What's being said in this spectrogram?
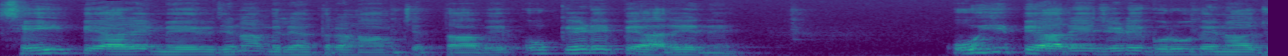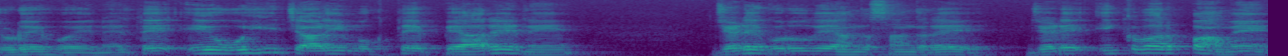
ਸਹੀ ਪਿਆਰੇ ਮੇਲ ਜਿਨ੍ਹਾਂ ਮਿਲਿਆ ਤੇਰਾ ਨਾਮ ਚਿੱਤਾਵੇ, ਉਹ ਕਿਹੜੇ ਪਿਆਰੇ ਨੇ? ਉਹੀ ਪਿਆਰੇ ਜਿਹੜੇ ਗੁਰੂ ਦੇ ਨਾਲ ਜੁੜੇ ਹੋਏ ਨੇ ਤੇ ਇਹ ਉਹੀ 40 ਮੁਕਤੇ ਪਿਆਰੇ ਨੇ ਜਿਹੜੇ ਗੁਰੂ ਦੇ ਅੰਗ ਸੰਗ ਰਹੇ, ਜਿਹੜੇ ਇੱਕ ਵਾਰ ਭਾਵੇਂ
